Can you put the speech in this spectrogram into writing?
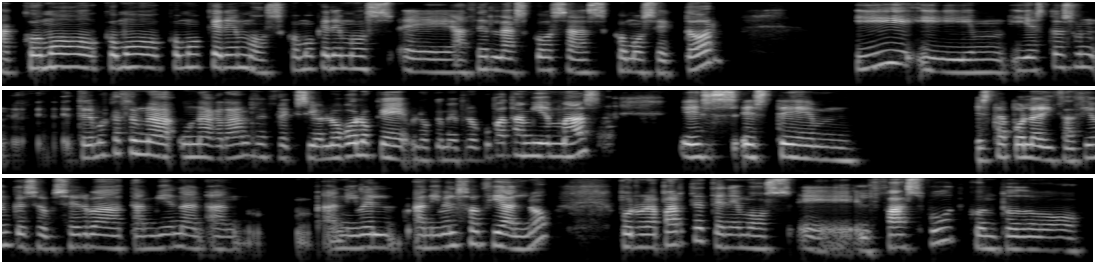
A cómo, cómo, cómo queremos, cómo queremos eh, hacer las cosas como sector. Y, y, esto es un, tenemos que hacer una, una, gran reflexión. Luego lo que, lo que me preocupa también más es este, esta polarización que se observa también a, nivel, a nivel, social, ¿no? Por una parte tenemos eh, el fast food con todo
